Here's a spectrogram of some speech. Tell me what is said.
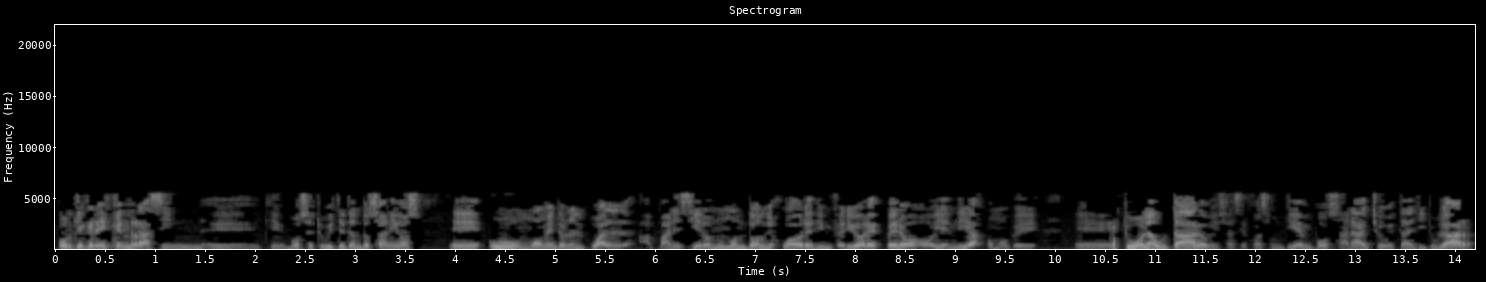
¿Por qué crees que en Racing, eh, que vos estuviste tantos años, eh, hubo un momento en el cual aparecieron un montón de jugadores de inferiores, pero hoy en día es como que eh, estuvo Lautaro, que ya se fue hace un tiempo, Saracho, que está de titular,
